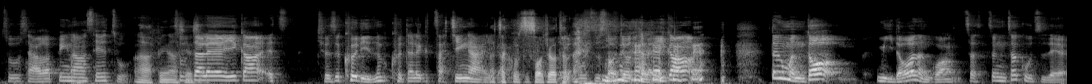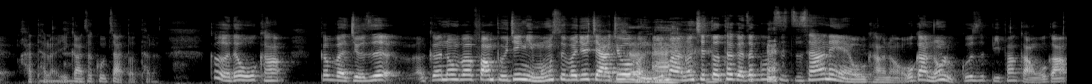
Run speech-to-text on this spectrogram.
做啥个槟榔山猪，啊，冰箱先生，做得来，伊讲一就是看电视看得来个扎劲啊，伊讲，啊只锅子烧焦脱了锅子烧焦脱了，伊讲 等闻到味道个辰光，整整只锅子侪黑脱了，伊讲只锅子也倒脱了。搿后头我讲，搿勿就是搿侬勿放半斤柠檬水勿就解决个问题嘛？侬去倒脱搿只锅子做啥呢？我讲侬，我讲侬如果是比方讲，我讲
